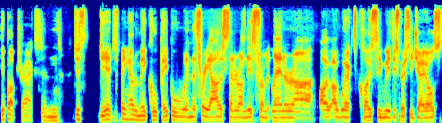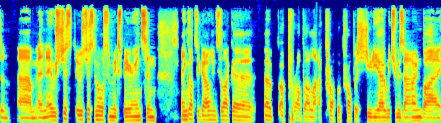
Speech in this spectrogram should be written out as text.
hip hop tracks and just yeah, just being able to meet cool people and the three artists that are on this from Atlanta, uh, I, I, worked closely with, especially Jay Alston, um, and it was just it was just an awesome experience, and and got to go into like a, a, a proper like proper proper studio, which was owned by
